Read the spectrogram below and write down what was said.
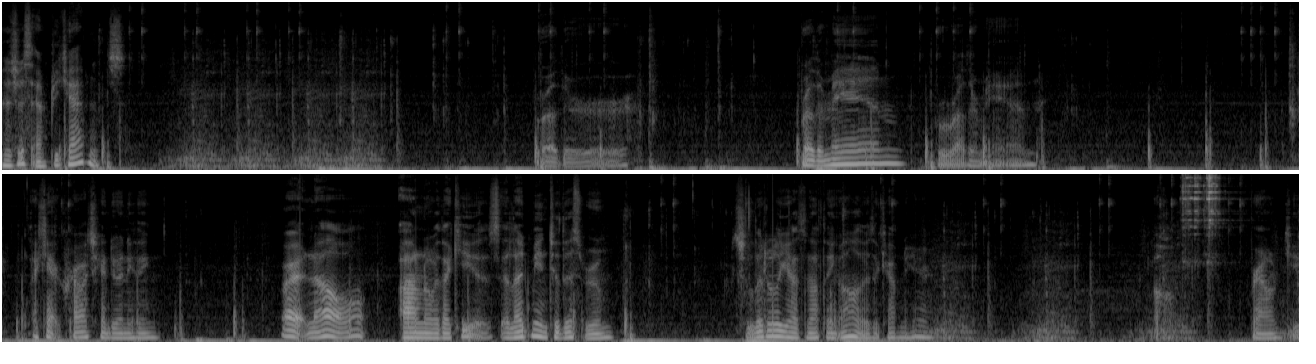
it's just empty cabinets. Brother. Brother man. Brother man. I can't crouch, can't do anything. Alright, now I don't know where that key is. It led me into this room. Which literally has nothing. Oh, there's a cabinet here. Oh. Brown key.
